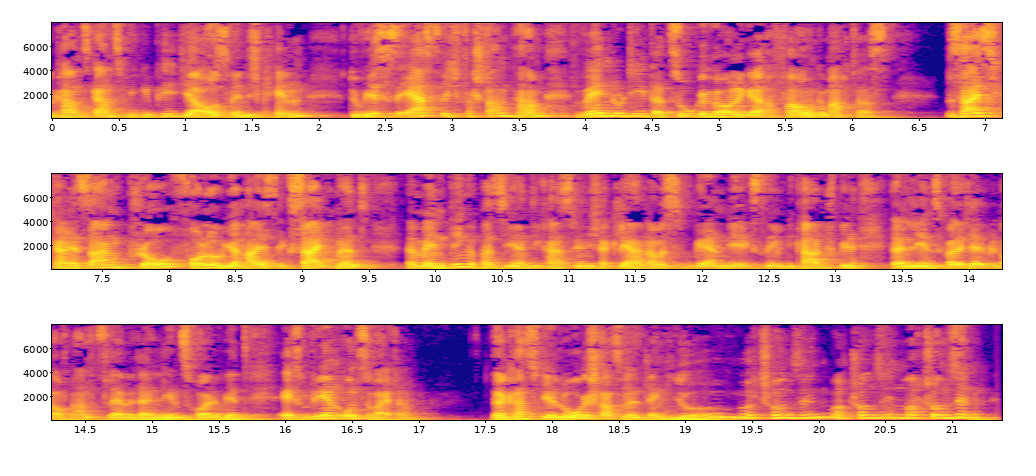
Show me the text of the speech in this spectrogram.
Du kannst ganz Wikipedia auswendig kennen. Du wirst es erst richtig verstanden haben, wenn du die dazugehörige Erfahrung gemacht hast. Das heißt, ich kann jetzt sagen, Pro, follow your highest excitement. Dann werden Dinge passieren, die kannst du dir nicht erklären, aber es werden dir extrem in die Karten spielen. Deine Lebensqualität wird auf ein anderes Level, deine Lebensfreude wird explodieren und so weiter. Dann kannst du dir logisch rationell denken, ja, macht schon Sinn, macht schon Sinn, macht schon Sinn.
